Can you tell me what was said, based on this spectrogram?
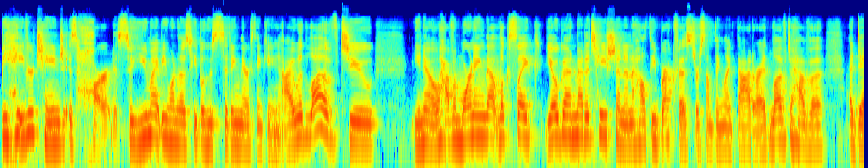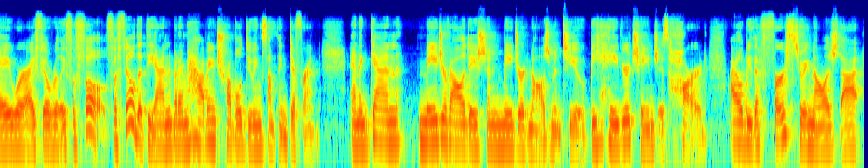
behavior change is hard. So you might be one of those people who's sitting there thinking, I would love to, you know, have a morning that looks like yoga and meditation and a healthy breakfast or something like that. Or I'd love to have a, a day where I feel really fulfilled, fulfilled at the end, but I'm having trouble doing something different. And again, major validation, major acknowledgement to you. Behavior change is hard. I will be the first to acknowledge that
